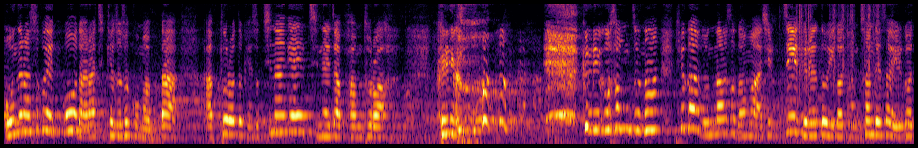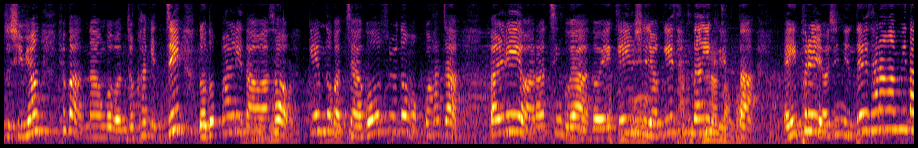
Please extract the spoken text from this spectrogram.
오늘아 수고했고 나라 지켜줘서 고맙다. 앞으로도 계속 친하게 지내자 밤토라. 그리고 그리고 성준아 휴가 못 나와서 너무 아쉽지? 그래도 이거 당첨돼서 읽어주시면 휴가 안 나온 거 만족하겠지? 너도 빨리 나와서 게임도 같이 하고 술도 먹고 하자. 빨리 와라 친구야. 너의 게임 실력이 상당히 깊다. 에이프릴 여신님들 사랑합니다.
